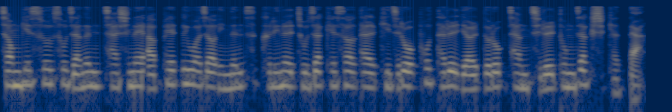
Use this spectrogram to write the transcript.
정기수 소장은 자신의 앞에 띄워져 있는 스크린을 조작해서 달 기지로 포탈을 열도록 장치를 동작시켰다.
